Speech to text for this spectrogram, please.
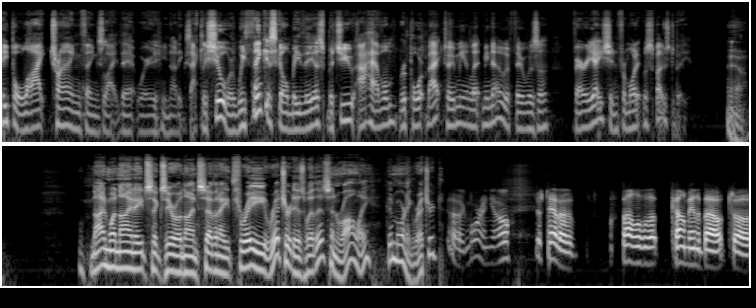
people like trying things like that where you're not exactly sure we think it's going to be this but you i have them report back to me and let me know if there was a variation from what it was supposed to be Yeah. 919-860-9783. Richard is with us in Raleigh. Good morning, Richard. Uh, good morning, y'all. Just had a follow up comment about uh,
